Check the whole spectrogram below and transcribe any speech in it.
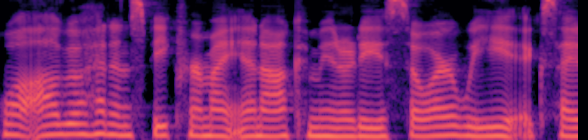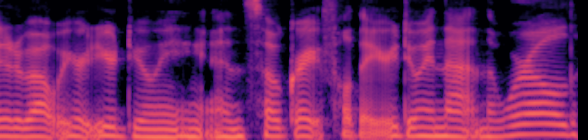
Well, I'll go ahead and speak for my INAH community. So are we excited about what you're doing and so grateful that you're doing that in the world.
